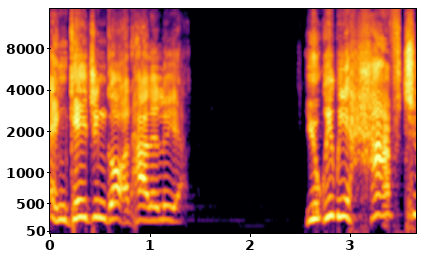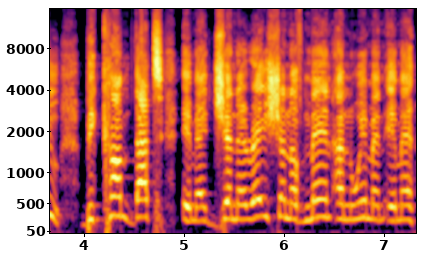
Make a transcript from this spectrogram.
engaging God. Hallelujah. You, we, we have to become that amen, generation of men and women, amen,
